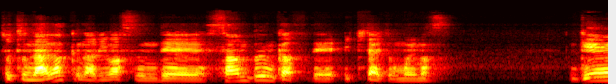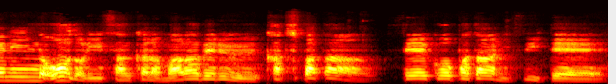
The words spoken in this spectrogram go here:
ちょっと長くなりますんで、3分割でいきたいと思います。芸人のオードリーさんから学べる勝ちパターン、成功パターンについて、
